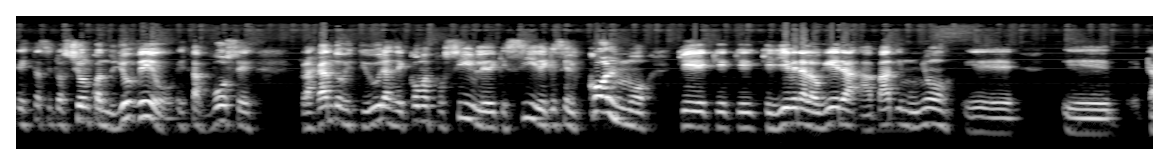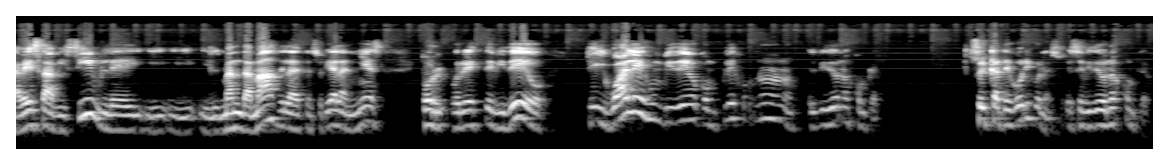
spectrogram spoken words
esta situación cuando yo veo estas voces rasgando vestiduras de cómo es posible, de que sí, de que es el colmo que, lleven a la hoguera a Patti Muñoz, eh, eh, cabeza visible y, manda más de la Defensoría de la Niñez por, este video, que igual es un video complejo. No, no, no, el video no es complejo. Soy categórico en eso, ese video no es complejo.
